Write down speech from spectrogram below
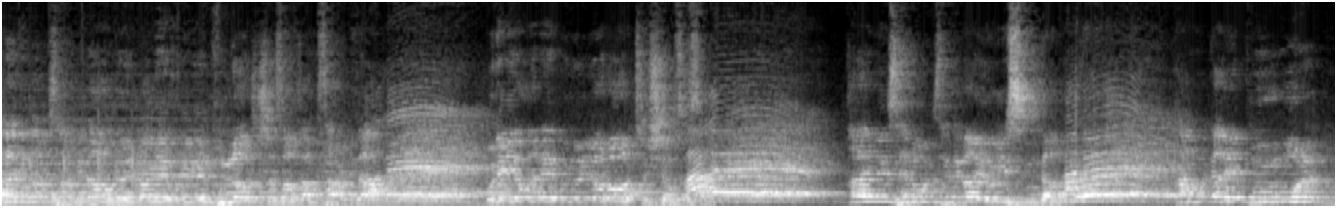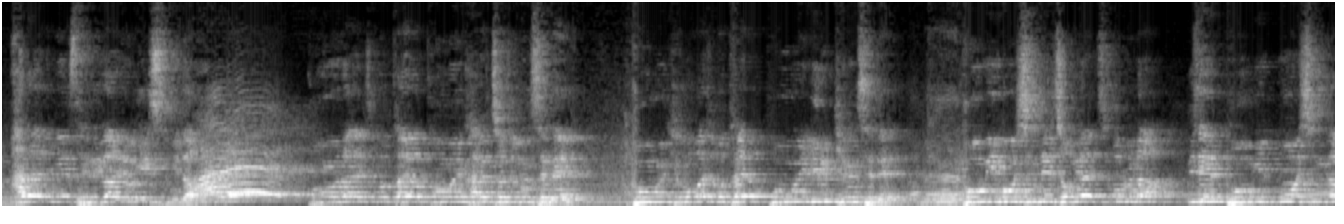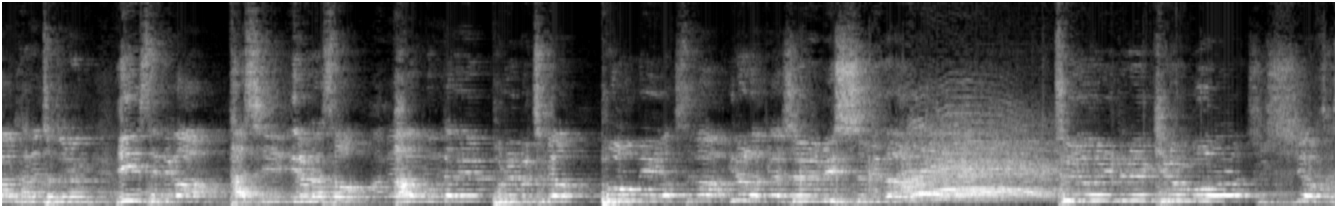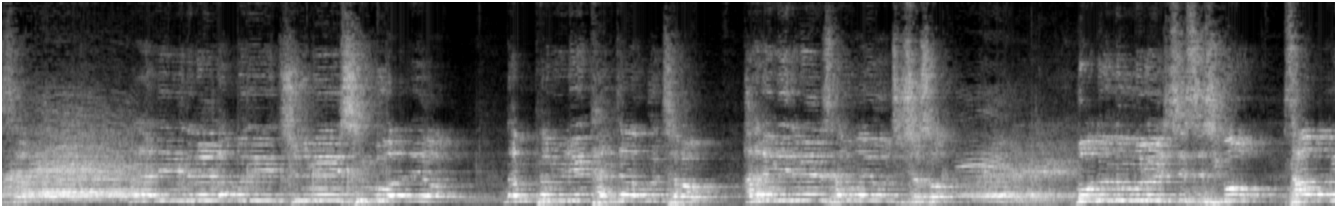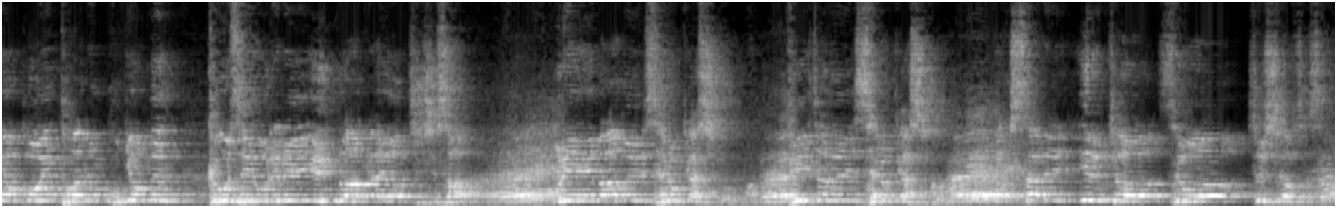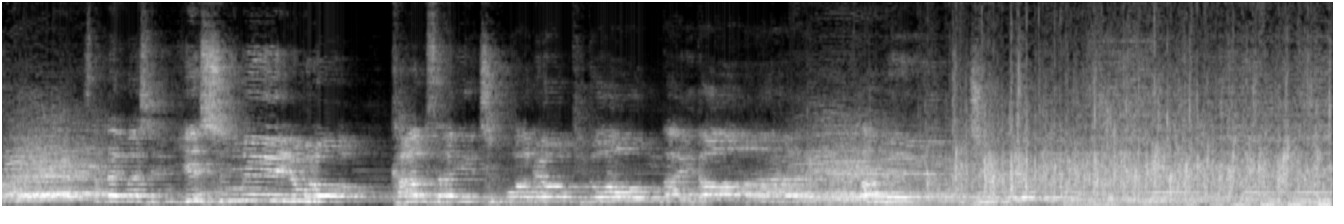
하나님 감사합니다. 오늘 밤에 우리를 불러주셔서 감사합니다. 우리 영안의 문을 열어 주시옵소서. 하나님의 새로운 세대가 여기 있습니다. 강가에 부흥을 하나님의 세대가 여기 있습니다. 부흥을 알지 못하여 부흥을 가르쳐주는 세대, 부흥을 경험하지 못하여 부흥을 일으키는 세대, 아멘. 부흥이 무엇인지 정의할지 모르나 이제 부흥이 무엇인가 가르쳐주는 이 세대가 다시 일어나서 한국 땅에 불을 붙이며 부흥의 역사가 일어나게 하실 믿습니다. 주여 이들을 기름 부어 주시옵소서. 하나님 이들을 아버지 주님의 신부가 되어 남편을 위해 단장한 것처럼 하나님 이들을 사용하여 주셔서 모든 눈물을 씻으시고 축복하며 기도하옵나이다. 아멘.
